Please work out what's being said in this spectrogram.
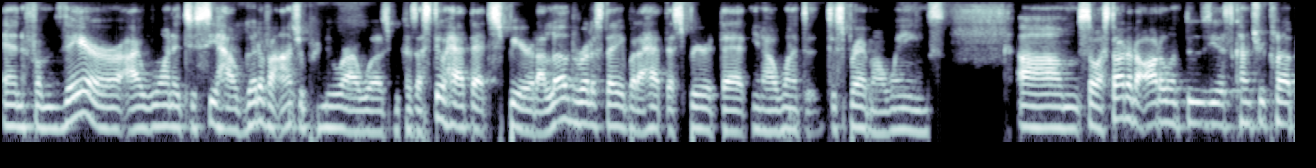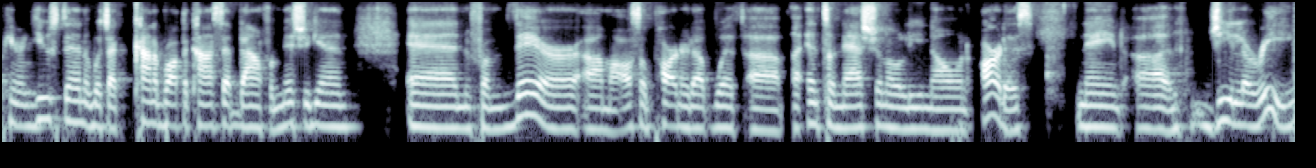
And from there i wanted to see how good of an entrepreneur i was because i still had that spirit. I loved real estate but i had that spirit that you know i wanted to, to spread my wings um, so I started an auto enthusiast country club here in Houston, which I kind of brought the concept down from Michigan. And from there, um, I also partnered up with uh, an internationally known artist named uh, G. Larry,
